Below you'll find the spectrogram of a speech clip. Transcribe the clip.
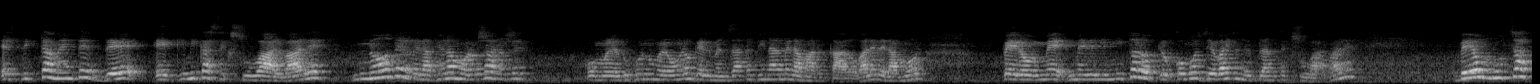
estrictamente de eh, química sexual, ¿vale? No de relación amorosa, no sé, como en el grupo número uno, que el mensaje final me lo ha marcado, ¿vale? Del amor, pero me, delimito a lo que, cómo os lleváis en el plan sexual, ¿vale? Veo mucha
